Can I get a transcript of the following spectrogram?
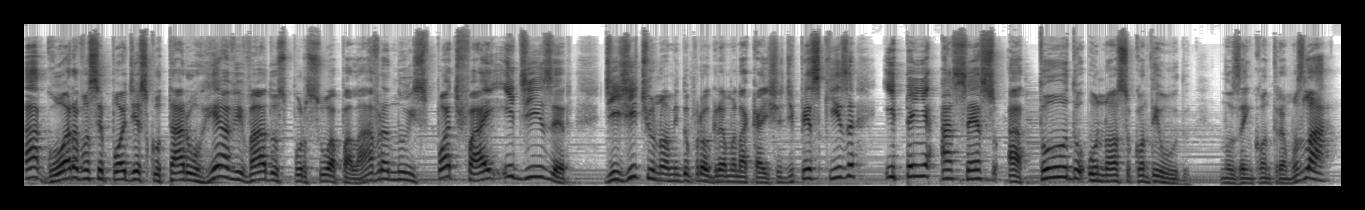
Agora você pode escutar o Reavivados por Sua Palavra no Spotify e Deezer. Digite o nome do programa na caixa de pesquisa e tenha acesso a todo o nosso conteúdo. Nos encontramos lá.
